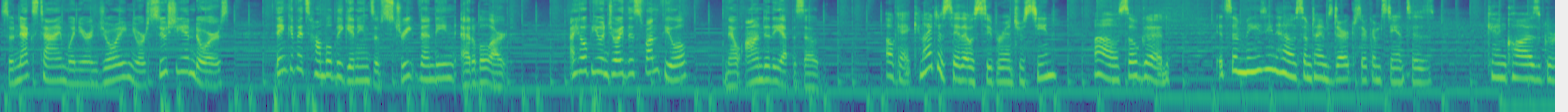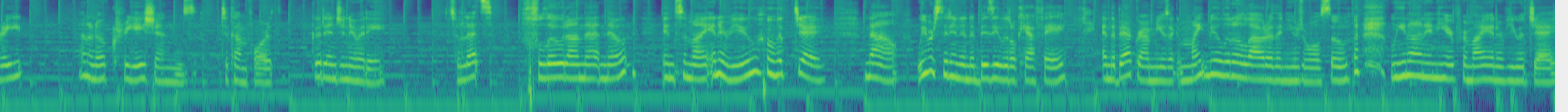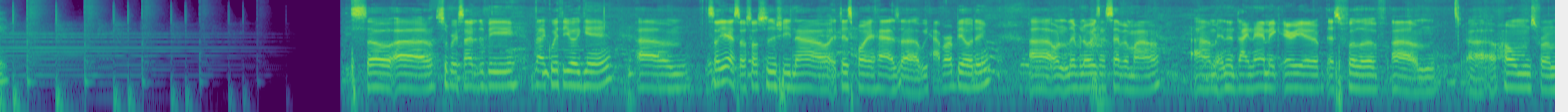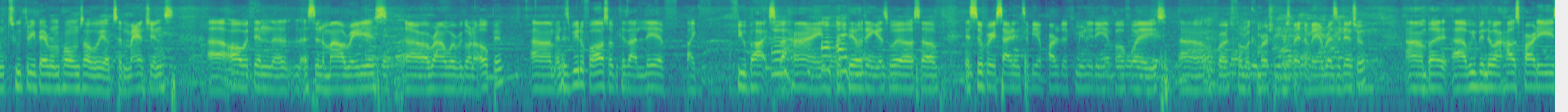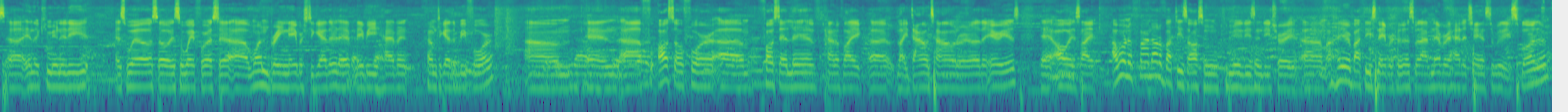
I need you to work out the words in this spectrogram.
So, next time when you're enjoying your sushi indoors, think of its humble beginnings of street vending edible art. I hope you enjoyed this fun fuel. Now, on to the episode. Okay, can I just say that was super interesting? Wow, so good. It's amazing how sometimes dark circumstances can cause great, I don't know, creations to come forth good ingenuity. So let's float on that note into my interview with Jay. Now, we were sitting in a busy little cafe, and the background music might be a little louder than usual, so lean on in here for my interview with Jay. So uh, super excited to be back with you again. Um, so yeah, so So Sushi now at this point has uh, we have our building uh, on Livernois and Seven Mile. Um, in a dynamic area that's full of um, uh, homes from two, three bedroom homes all the way up to mansions, uh, all within the, less than a mile radius uh, around where we're going to open. Um, and it's beautiful also because I live like a few blocks behind the building as well. So it's super exciting to be a part of the community in both ways, um, from a commercial perspective and residential. Um, but uh, we've been doing house parties uh, in the community as well. So it's a way for us to uh, one bring neighbors together that maybe haven't come together before, um, and uh, f- also for um, folks that live kind of like uh, like downtown or in other areas that always like I want to find out about these awesome communities in Detroit. Um, I hear about these neighborhoods, but I've never had a chance to really explore them.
